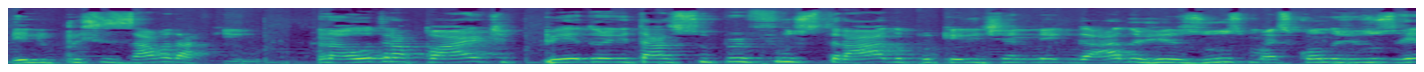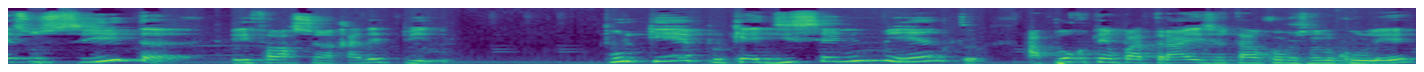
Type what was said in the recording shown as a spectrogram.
ele precisava daquilo. Na outra parte, Pedro ele tá super frustrado porque ele tinha negado Jesus, mas quando Jesus ressuscita, ele fala assim: ó, cadê Pedro? Por quê? Porque é discernimento. Há pouco tempo atrás eu estava conversando com o Lê,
